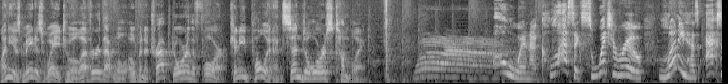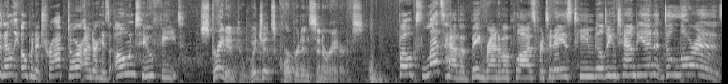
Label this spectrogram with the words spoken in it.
Lenny has made his way to a lever that will open a trap door in the floor. Can he pull it and send Dolores tumbling? Oh, and a classic switcheroo! Lenny has accidentally opened a trapdoor under his own two feet. Straight into Widget's corporate incinerators. Folks, let's have a big round of applause for today's team building champion, Dolores.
